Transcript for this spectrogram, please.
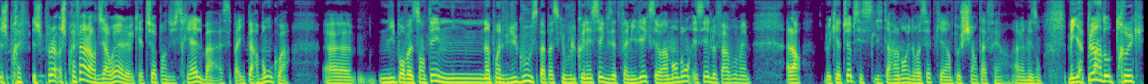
je, préf- je, peux- je préfère leur dire ouais le ketchup industriel bah c'est pas hyper bon quoi Euh, ni pour votre santé ni d'un point de vue du goût c'est pas parce que vous le connaissez que vous êtes familier que c'est vraiment bon essayez de le faire vous-même alors le ketchup c'est littéralement une recette qui est un peu chiante à faire à la maison mais il y a plein d'autres trucs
